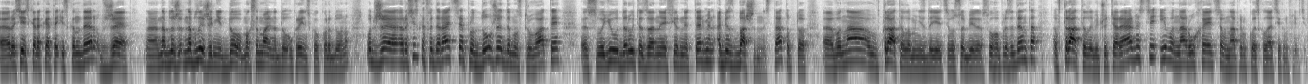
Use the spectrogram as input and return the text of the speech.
е, російські ракети Іскандер вже наближені до максимально до українського кордону. Отже, Російська Федерація продовжує демонструвати е, свою даруйте за неефірний термін обезбашеність. Та? Тобто е, вона втратила, мені здається, в особі свого президента, втратила відчуття реальності, і вона рухається в напрямку ескалації конфліктів.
